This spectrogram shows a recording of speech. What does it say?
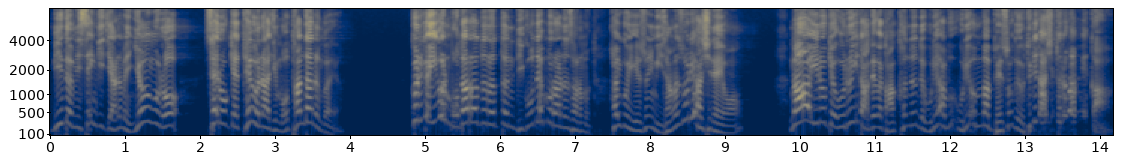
믿음이 생기지 않으면 영으로 새롭게 태어나지 못한다는 거예요. 그러니까 이걸 못 알아들었던 니고데모라는 사람은 아이고 예수님 이상한 소리 하시네요. 나 이렇게 어른이 다 내가 다 컸는데 우리 아버 우리 엄마 뱃속에 어떻게 다시 들어갑니까?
